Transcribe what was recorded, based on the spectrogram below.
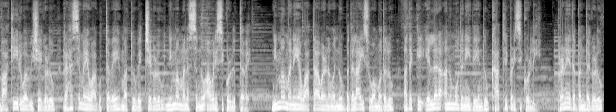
ಬಾಕಿ ಇರುವ ವಿಷಯಗಳು ರಹಸ್ಯಮಯವಾಗುತ್ತವೆ ಮತ್ತು ವೆಚ್ಚಗಳು ನಿಮ್ಮ ಮನಸ್ಸನ್ನು ಆವರಿಸಿಕೊಳ್ಳುತ್ತವೆ. ನಿಮ್ಮ ಮನೆಯ ವಾತಾವರಣವನ್ನು ಬದಲಾಯಿಸುವ ಮೊದಲು ಅದಕ್ಕೆ ಎಲ್ಲರ ಅನುಮೋದನೆ ಇದೆ ಎಂದು ಖಾತ್ರಿಪಡಿಸಿಕೊಳ್ಳಿ. ಪ್ರಣಯದ ಬಂಧಗಳು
